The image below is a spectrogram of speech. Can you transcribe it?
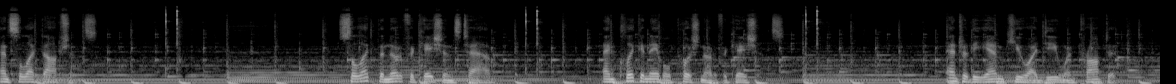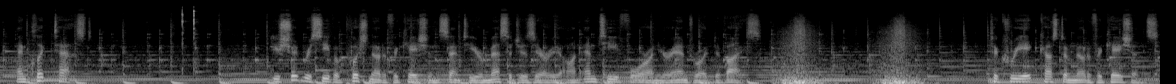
and select Options. Select the Notifications tab and click Enable Push Notifications. Enter the MQID when prompted and click Test. You should receive a push notification sent to your messages area on MT4 on your Android device. To create custom notifications,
